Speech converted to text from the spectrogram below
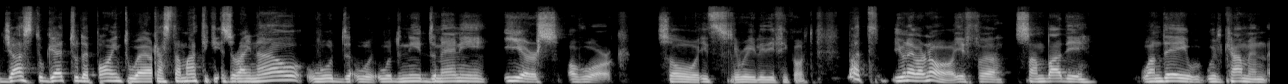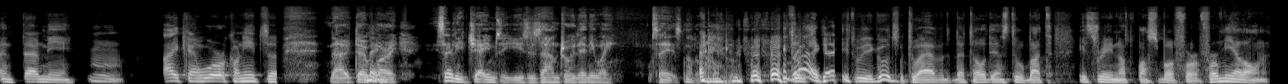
just to get to the point where Castamatic is right now would, would need many years of work. So it's really difficult. But you never know if uh, somebody one day will come and, and tell me, hmm, I can work on it. No, don't Maybe. worry. It's only James who uses Android anyway, so it's not a problem. right. It would be good to have that audience too, but it's really not possible for, for me alone.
